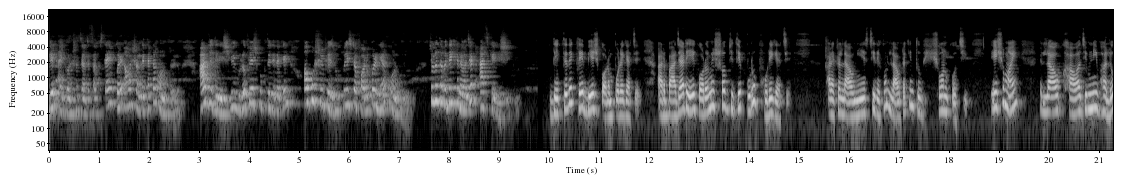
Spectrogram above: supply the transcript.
বেল আইকনটা চ্যানেল সাবস্ক্রাইব করে আমার সঙ্গে থাকার অনুরোধ রইল। আর যদি রেসিপিগুলো ফেসবুক থেকে দেখেন, অবশ্যই ফেসবুক পেজটা ফলো করে নেওয়ার অনুরোধ। চলুন তবে দেখে নেওয়া যাক আজকের রেসিপি দেখতে দেখতে বেশ গরম পড়ে গেছে। আর বাজারে গরমের সবজিতে পুরো ভরে গেছে। আর একটা লাউ নিয়ে এসেছি, দেখুন, লাউটা কিন্তু ভীষণ কচি। এই সময় লাউ খাওয়া যেমনি ভালো,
